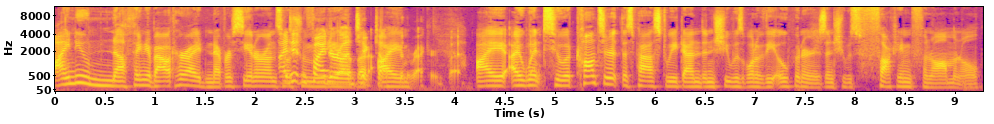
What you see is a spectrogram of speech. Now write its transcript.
I knew nothing about her. I'd never seen her on I social didn't find media, her on TikTok I, for the record, but I, I went to a concert this past weekend and she was one of the openers and she was fucking phenomenal.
